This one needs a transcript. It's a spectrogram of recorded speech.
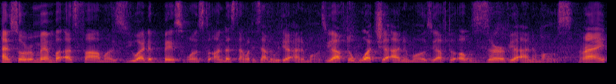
And so remember, as farmers, you are the best ones to understand what is happening with your animals. You have to watch your animals. You have to observe your animals, right?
